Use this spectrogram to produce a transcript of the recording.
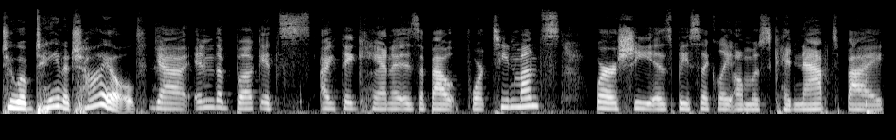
to obtain a child. Yeah, in the book, it's I think Hannah is about 14 months, where she is basically almost kidnapped by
